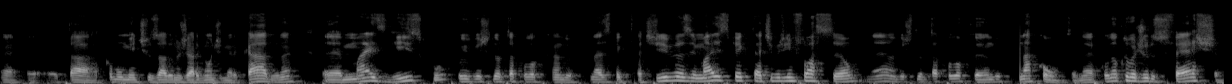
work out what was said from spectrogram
está é, é, tá comumente usado no jargão de mercado, né, é, mais risco o investidor está colocando nas expectativas e mais expectativa de inflação né, o investidor está colocando na conta. Né? Quando a curva de juros fecha,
